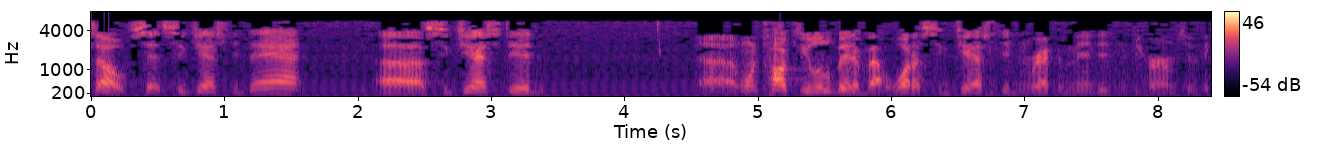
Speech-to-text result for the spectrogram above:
So, suggested that. Uh, suggested. Uh, I want to talk to you a little bit about what I suggested and recommended in terms of the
